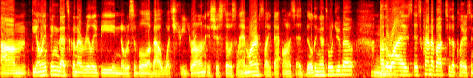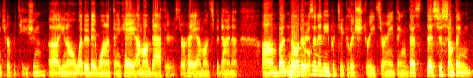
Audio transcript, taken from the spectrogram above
Um, the only thing that's going to really be noticeable about what street you're on is just those landmarks, like that Honest Ed's building I told you about. Mm-hmm. Otherwise, it's kind of up to the player's interpretation. Uh, you know, whether they want to think, "Hey, I'm on Bathurst," or "Hey, I'm on Spadina." Um, but no, there not any particular streets or anything. That's that's just something.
